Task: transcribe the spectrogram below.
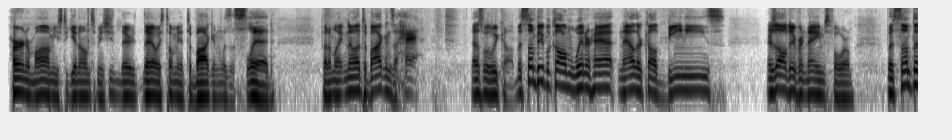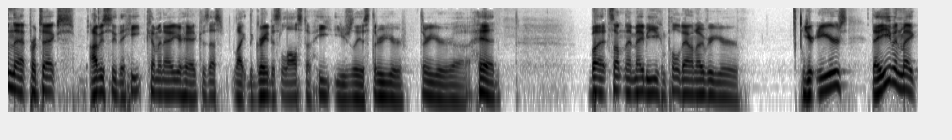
her and her mom used to get on to me. She, they they always told me a toboggan was a sled. But I'm like, no, a toboggan's a hat. That's what we call it. But some people call them winter hat. Now they're called beanies. There's all different names for them. But something that protects, obviously, the heat coming out of your head, because that's like the greatest loss of heat usually is through your through your uh, head but something that maybe you can pull down over your your ears. They even make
